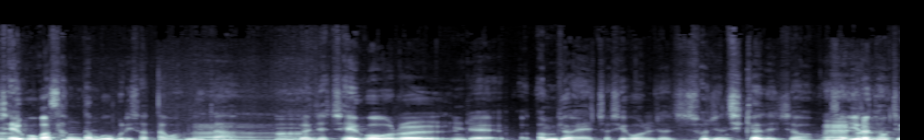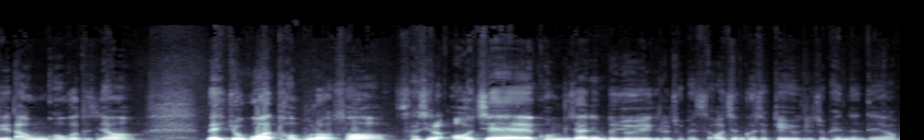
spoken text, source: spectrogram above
재고가 상당 부분 있었다고 합니다. 그러니까 이제 재고를 이제 넘겨야죠. 재고를 소진을 시켜야 되죠. 그래서 이런 정책이 나온 거거든요. 근데 요거와 더불어서 사실 어제 권 기자님도 요 얘기를 좀 했어요. 어젠 그저께 요 얘기를 좀 했는데요.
